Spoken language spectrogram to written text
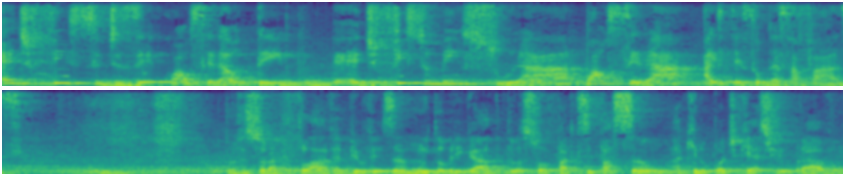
é difícil dizer qual será o tempo, é difícil mensurar qual será a extensão dessa fase. Professora Flávia Piovesan, muito obrigado pela sua participação aqui no podcast Rio Bravo.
